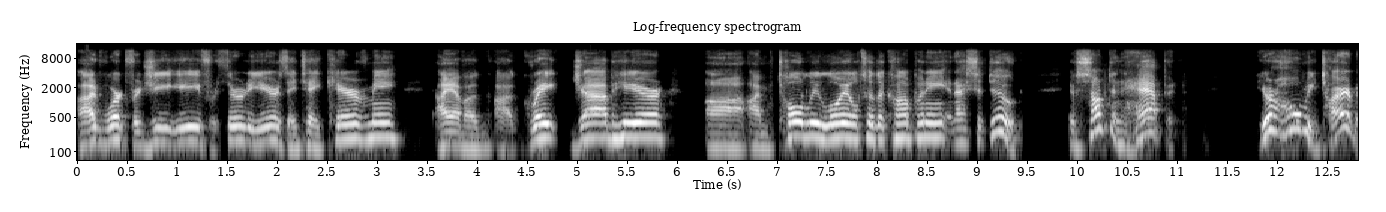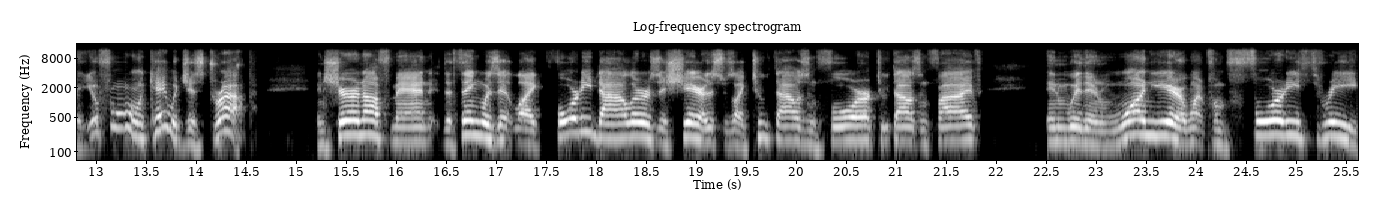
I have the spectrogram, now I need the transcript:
I've worked for GE for 30 years. They take care of me. I have a, a great job here. Uh, I'm totally loyal to the company. And I said, Dude, if something happened, your whole retirement, your 401k would just drop. And sure enough, man, the thing was at like $40 a share. This was like 2004, 2005 and within one year it went from 43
